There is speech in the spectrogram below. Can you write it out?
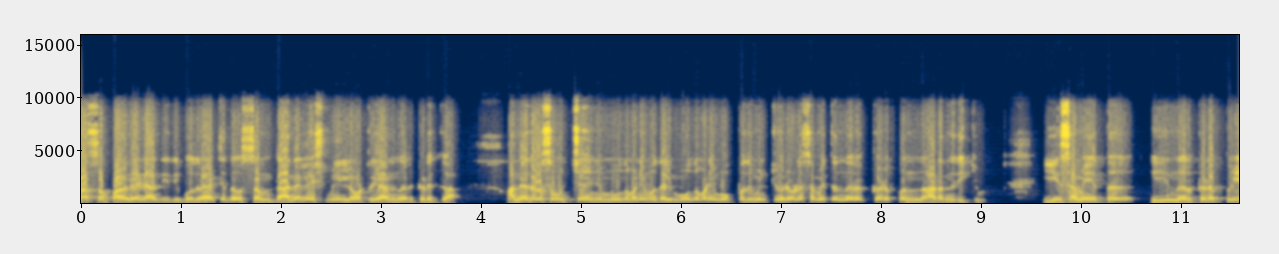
മാസം പതിനേഴാം തീയതി ബുധനാഴ്ച ദിവസം ധനലക്ഷ്മി ലോട്ടറിയാണ് നറുക്കെടുക്കുക. അന്നേ ദിവസം ഉച്ച കഴിഞ്ഞ് മൂന്ന് മണി മുതൽ മൂന്ന് മണി മുപ്പത് മിനിറ്റ് വരെയുള്ള സമയത്ത് നറുക്കെടുപ്പ് നടന്നിരിക്കും. ഈ സമയത്ത് ഈ നറുക്കെടുപ്പിൽ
